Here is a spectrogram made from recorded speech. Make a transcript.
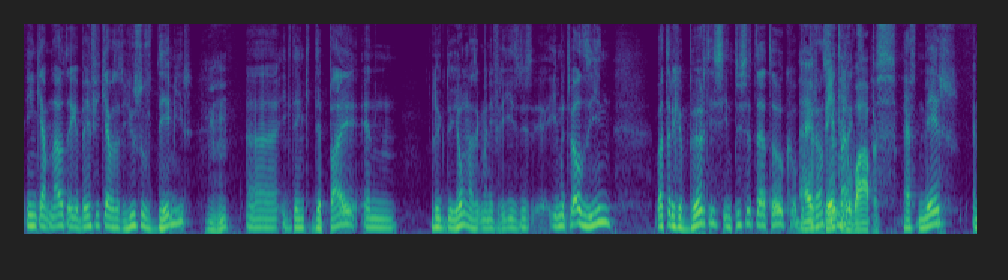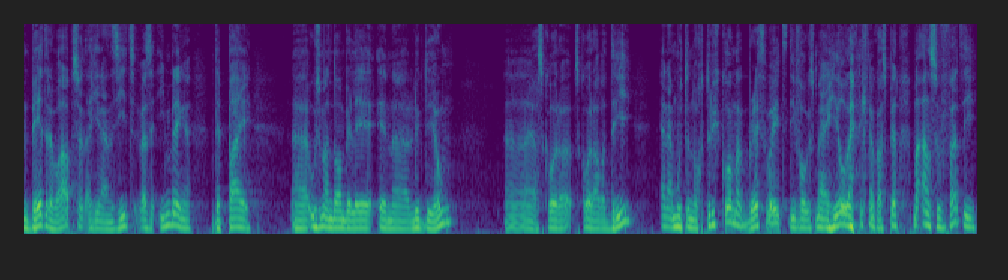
in Camp Nou tegen Benfica, was het Yusuf Demir. Mhm. Eh, ik denk Depay en Luc de Jong, als ik me niet vergis. Dus je moet wel zien wat er gebeurd is in tussentijd ook op de Hij heeft betere wapens. Hij heeft meer en betere wapens. Als je dan ziet wat ze inbrengen, Depay, eh Ousmane Dembélé en eh, Luc de Jong. Eh, ja, scoren, scoren alle drie. En dan moeten nog terugkomen met Braithwaite, die volgens mij heel weinig nog gaat spelen. Maar Ansu Fati,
